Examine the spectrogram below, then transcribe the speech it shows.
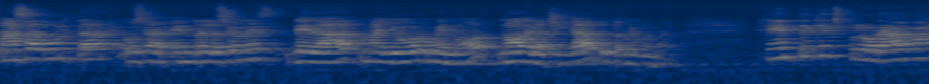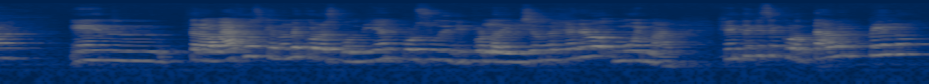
más adulta, o sea, en relaciones de edad mayor o menor, no, de la chingada, tú también muy mal. Gente que exploraba en trabajos que no le correspondían por, su, por la división de género, muy mal. Gente que se cortaba el pelo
